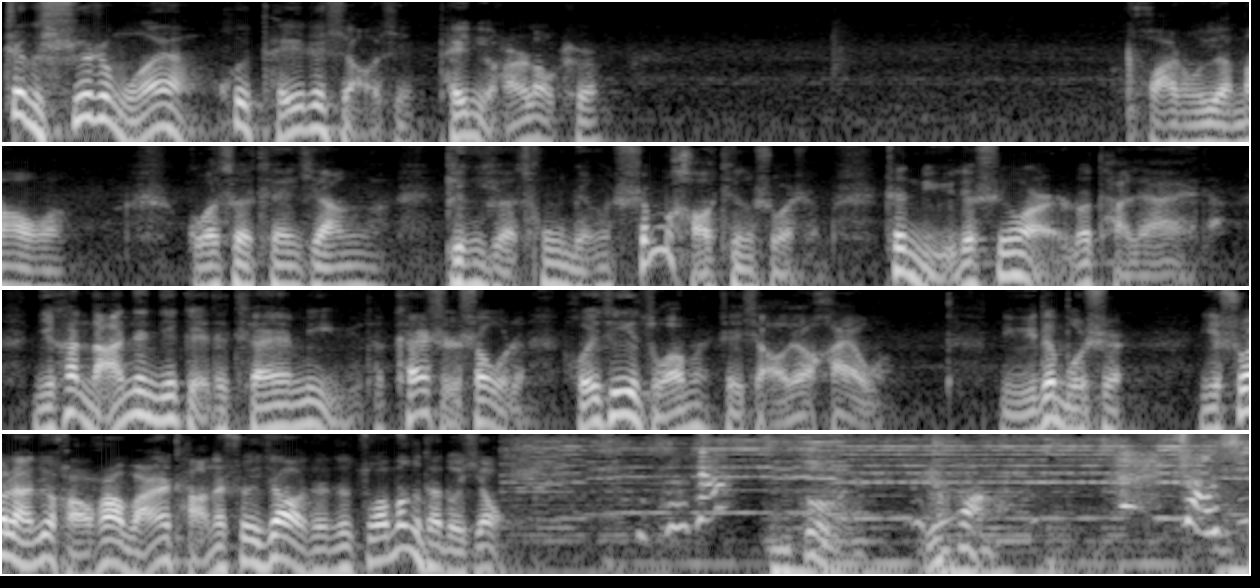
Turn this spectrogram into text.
这个徐志摩呀，会陪着小心，陪女孩唠嗑，花容月貌啊，国色天香啊，冰雪聪明，什么好听说什么。这女的是用耳朵谈恋爱的，你看男的，你给他甜言蜜语，他开始受着，回去一琢磨，这小子要害我。女的不是，你说两句好话，晚上躺着睡觉，他他做梦他都笑。你坐稳，别晃了。小心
